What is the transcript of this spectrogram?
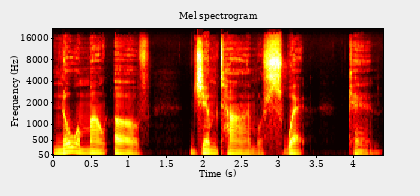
no amount of gym time or sweat can.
